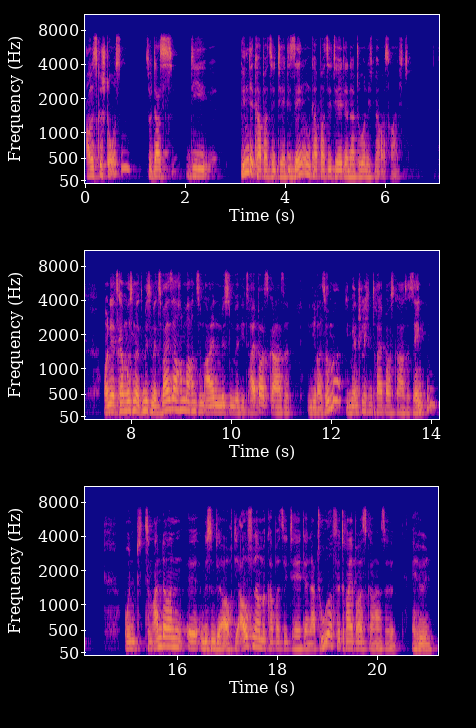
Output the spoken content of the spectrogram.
ausgestoßen, sodass die Bindekapazität, die Senkenkapazität der Natur nicht mehr ausreicht. Und jetzt kann, man, müssen wir zwei Sachen machen. Zum einen müssen wir die Treibhausgase in ihrer Summe, die menschlichen Treibhausgase, senken. Und zum anderen äh, müssen wir auch die Aufnahmekapazität der Natur für Treibhausgase erhöhen.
